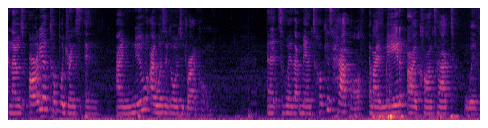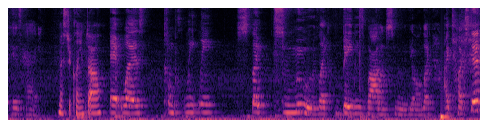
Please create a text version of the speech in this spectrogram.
And I was already a couple of drinks in. I knew I wasn't going to drive home. And it's the way that man took his hat off and I made eye contact with his head. Mr. Clean Doll. It was completely like smooth, like baby's bottom smooth, y'all. Like I touched it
